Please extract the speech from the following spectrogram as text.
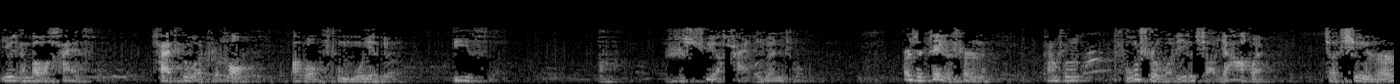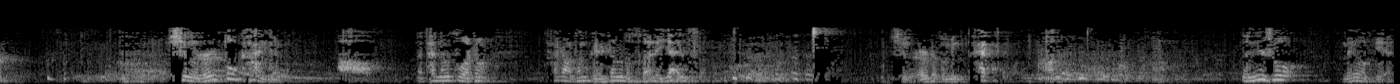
因为他把我害死，害死我之后，把我父母也给逼死了啊。是血海的冤仇，而且这个事儿呢，当初服侍我的一个小丫鬟叫杏仁儿，杏仁儿都看见了，哦，那他能作证，他让他们给扔到河里淹死了。杏仁儿这个命太苦了啊！啊，那您说没有别的，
